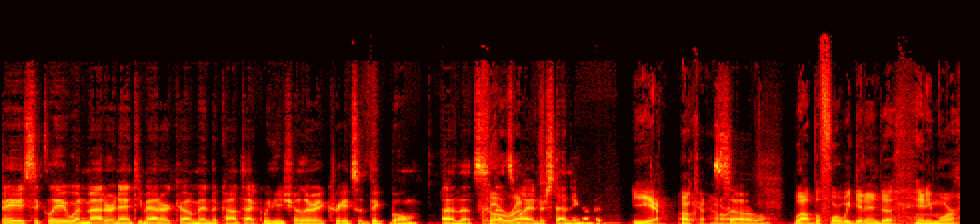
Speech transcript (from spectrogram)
basically, when matter and antimatter come into contact with each other, it creates a big boom. Uh, that's that's my understanding of it. Yeah. Okay. All right. So Well, before we get into any more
